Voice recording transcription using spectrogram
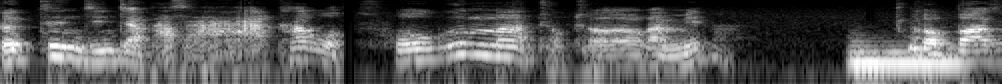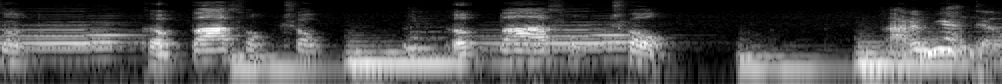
겉은 진짜 바삭하고 속은만 촉촉합니다. 겉바속, 겉바속촉, 겉바속촉. 발음이 안 되고.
